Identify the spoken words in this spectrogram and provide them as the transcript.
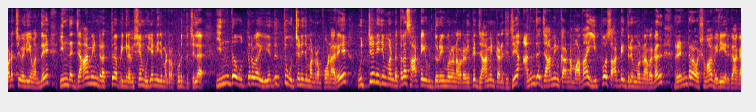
உடச்சி வெளியே வந்து இந்த ஜாமீன் ரத்து அப்படிங்கிற விஷயம் உயர்நீதிமன்றம் கொடுத்துச்சுல இந்த உத்தரவை எதிர்த்து உச்சநீதிமன்றம் போனார். உச்சநீதிமன்றத்தில் சாட்டை துரைமுருகன் அவர்களுக்கு ஜாமீன் கிடச்சிச்சு. அந்த ஜாமீன் காரணமாக தான் இப்போ சாட்டை துரைமுருகன் அவர்கள் ரெண்டரை வருஷமாக வெளியே இருக்காங்க.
